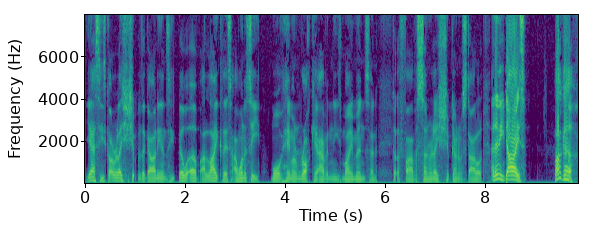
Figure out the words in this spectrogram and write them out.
yes, he's got a relationship with the Guardians. He's built up. I like this. I want to see more of him and Rocket having these moments, and got the father son relationship going with Star Lord, and then he dies. Bugger.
